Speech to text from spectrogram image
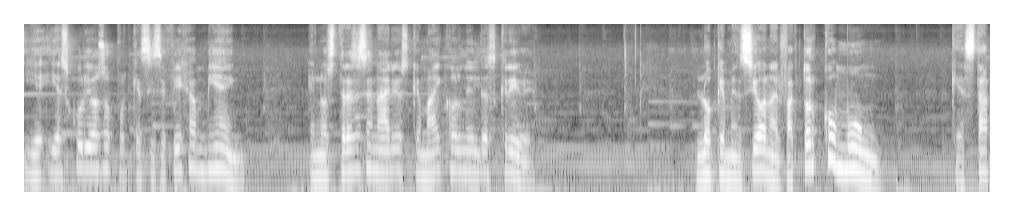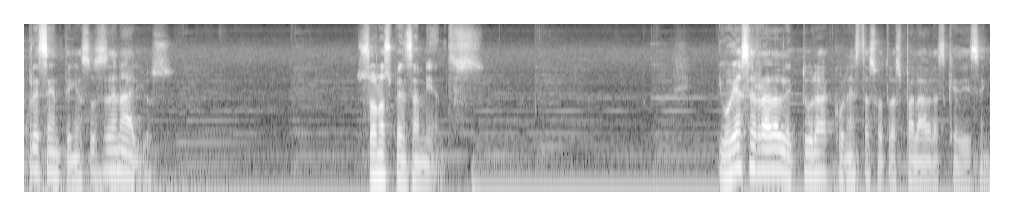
y, y, es curioso porque si se fijan bien en los tres escenarios que Michael Neal describe, lo que menciona, el factor común que está presente en estos escenarios, son los pensamientos. Y voy a cerrar la lectura con estas otras palabras que dicen.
